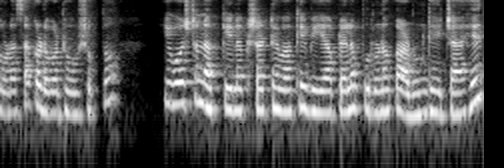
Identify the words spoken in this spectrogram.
थोडासा कडवट होऊ शकतो. ही गोष्ट नक्की लक्षात ठेवा की बिया आपल्याला पूर्ण काढून घ्यायच्या आहेत.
